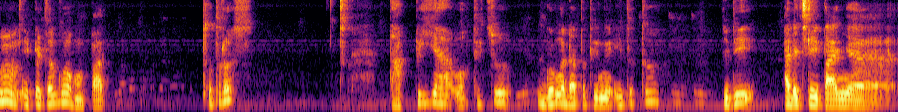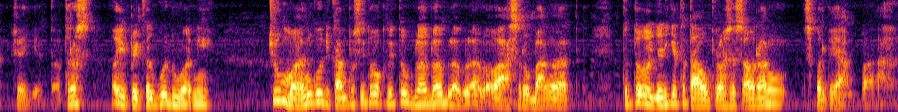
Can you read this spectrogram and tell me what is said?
hmm IPK gue 4 terus? Tapi ya waktu itu gue ngedapetin itu tuh jadi ada ceritanya kayak gitu terus oh IPK gue dua nih cuman gue di kampus itu waktu itu bla bla bla bla wah seru banget itu tuh jadi kita tahu proses orang seperti apa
